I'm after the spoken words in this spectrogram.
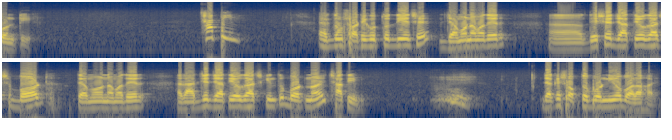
কোনটি? ছাতিম। একদম সঠিক উত্তর দিয়েছে। যেমন আমাদের দেশের জাতীয় গাছ বট তেমন আমাদের রাজ্যের জাতীয় গাছ কিন্তু বট নয় ছাতিম। যাকে সপ্তবর্ণীয় বলা হয়।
